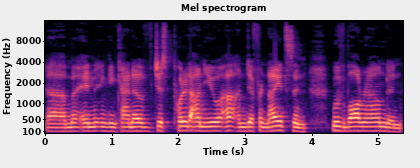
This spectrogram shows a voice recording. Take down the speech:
um, and, and, can kind of just put it on you uh, on different nights and move the ball around. And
